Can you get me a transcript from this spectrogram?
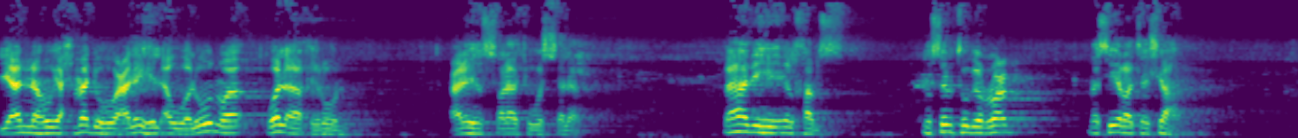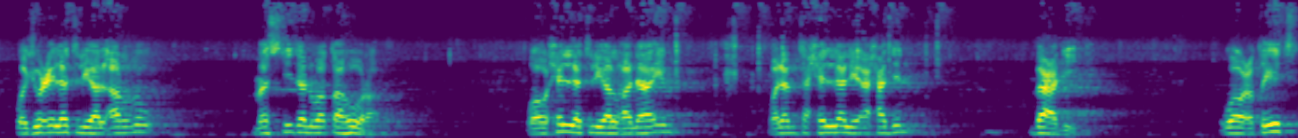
لأنه يحمده عليه الأولون والآخرون عليه الصلاة والسلام. فهذه الخمس نصرت بالرعب مسيرة شهر وجعلت لي الأرض مسجدا وطهورا وأحلت لي الغنائم ولم تحل لأحد بعدي وأعطيت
